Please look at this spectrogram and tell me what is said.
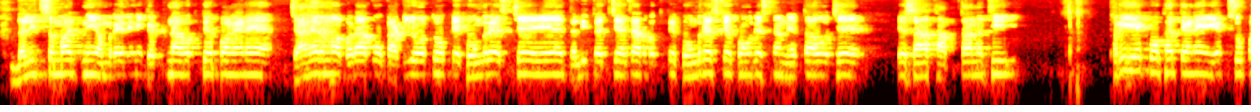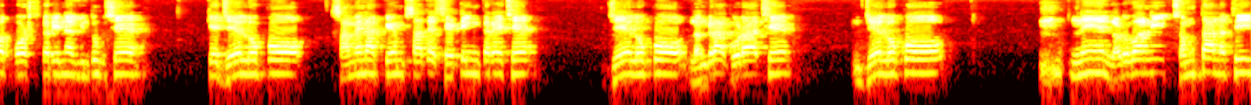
દલિત સમાજની અમરેલીની ઘટના વખતે પણ એણે જાહેરમાં બળાપો કાઢ્યો હતો કે કોંગ્રેસ છે એ દલિત અત્યાચાર વખતે કોંગ્રેસ કે કોંગ્રેસના નેતાઓ છે એ સાથ આપતા નથી. ફરી એક વખત એણે એક્સ ઉપર પોસ્ટ કરીને લીધું છે કે જે લોકો સામેના કેમ્પ સાથે સેટિંગ કરે છે, જે લોકો લંગડા ઘોડા છે, જે લોકો ને લડવાની ક્ષમતા નથી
